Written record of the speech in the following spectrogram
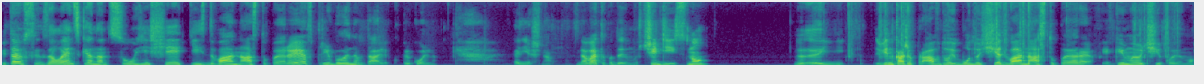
Вітаю всіх! Зеленський анонсує ще якісь два наступи РФ, три були невдалі. Прикольно. Звісно. Давайте подивимось, чи дійсно е, він каже правду і будуть ще два наступи РФ, які ми очікуємо.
